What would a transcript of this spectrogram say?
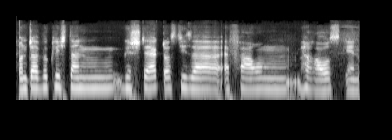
und da wirklich dann gestärkt aus dieser Erfahrung herausgehen.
